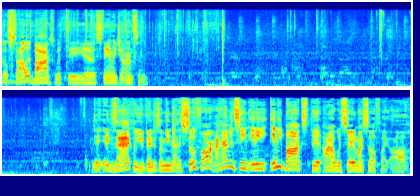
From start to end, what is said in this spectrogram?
Still solid box with the uh, Stanley Johnson. Exactly, Juventus. I mean, uh, so far I haven't seen any any box that I would say to myself like, "Oh,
